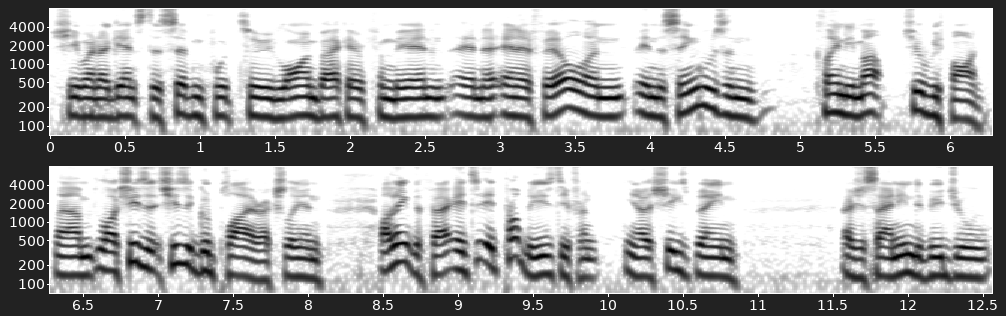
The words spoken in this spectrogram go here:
she went against a seven foot two linebacker from the N, N, NFL and in the singles and cleaned him up. She'll be fine. Um, like she's a, she's a good player actually, and I think the fact it's, it probably is different. You know, she's been as you say, an individual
